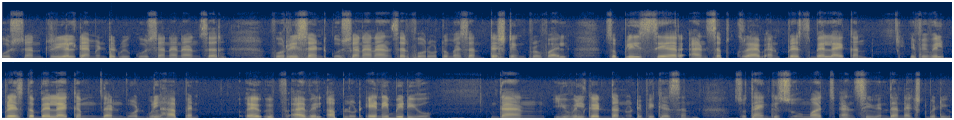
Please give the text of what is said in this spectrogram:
question real time interview question and answer for recent question and answer for automation testing profile. So please share and subscribe and press bell icon. If you will press the bell icon then what will happen? If i will upload any video then you will get the notification. So thank you so much and see you in the next video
